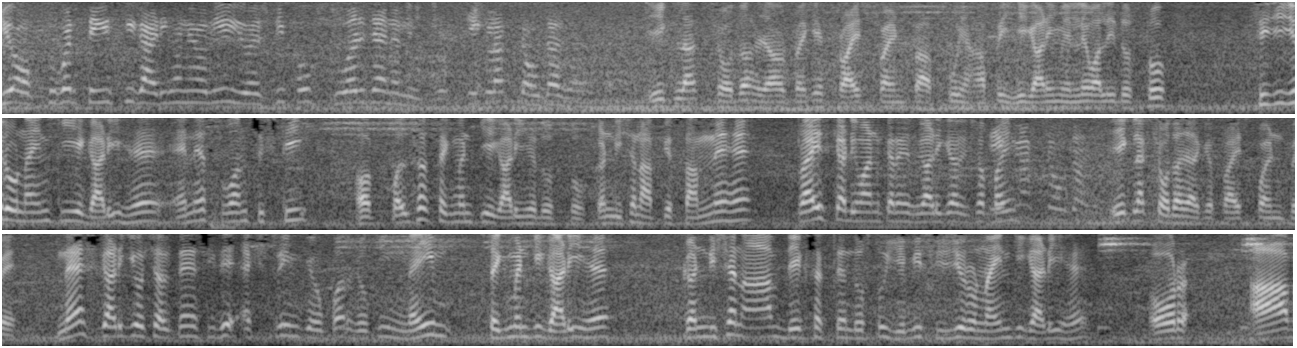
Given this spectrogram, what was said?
ये अक्टूबर 23 की गाड़ी होने वाली है यूएसडी फोक्स डुअल चैनल एक लाख चौदह हज़ार। एक लाख चौदह हज़ार रुपए के प्राइस पॉइंट पे आपको यहाँ पे ये गाड़ी मिलने वाली दोस्तों। सी जी ज़ीरो नाइन की ये गाड़ी है एन एस वन सिक्सटी और पल्सर सेगमेंट की ये गाड़ी है दोस्तों। कंडीशन आपके सामने है। प्राइस क्या डिमांड करें इस गाड़ी का ऋषभ भाई? एक लाख चौदह हज़ार। के प्राइस पॉइंट पे। नेक्स्ट गाड़ी की ओर चलते हैं सीधे एक्सट्रीम के ऊपर जो कि नई सेगमेंट की गाड़ी है। कंडीशन आप देख सकते हैं दोस्तों ये भी सी ज़ीरो नाइन की गाड़ी है। और आप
